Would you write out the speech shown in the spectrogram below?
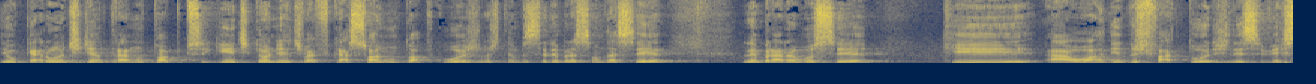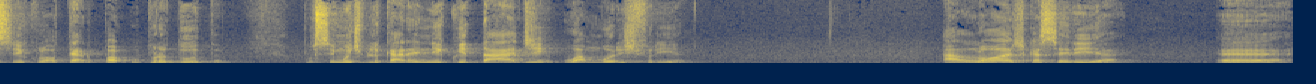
Eu quero, antes de entrar no tópico seguinte, que é onde a gente vai ficar só num tópico hoje, nós temos a celebração da ceia, lembrar a você que a ordem dos fatores desse versículo altera o produto. Por se multiplicar a iniquidade, o amor esfria. A lógica seria é,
